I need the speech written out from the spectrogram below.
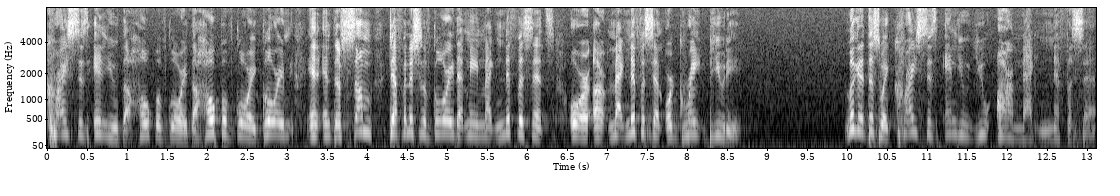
Christ is in you, the hope of glory. The hope of glory, glory, and, and there's some definition of glory that mean magnificence or uh, magnificent or great beauty. Look at it this way Christ is in you, you are magnificent.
